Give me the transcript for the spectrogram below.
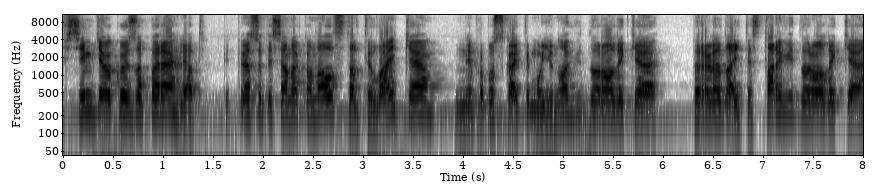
Всім дякую за перегляд. Підписуйтеся на канал, ставте лайки, не пропускайте мої нові відеоролики, переглядайте старі відеоролики.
